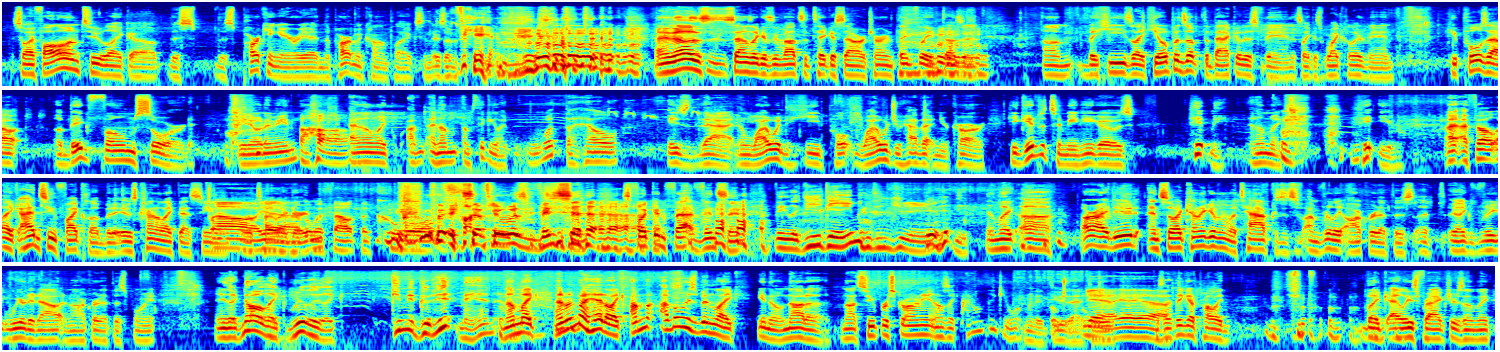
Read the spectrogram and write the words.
So I follow him to like uh, this this parking area in the apartment complex, and there's a van. I know this is, sounds like it's about to take a sour turn. Thankfully, it doesn't. Um, but he's like, he opens up the back of this van. It's like this white colored van. He pulls out a big foam sword. You know what I mean? Uh-huh. And I'm like, I'm, and I'm, I'm thinking like, what the hell is that? And why would he pull? Why would you have that in your car? He gives it to me and he goes, hit me. And I'm like, hit you. I, I felt like I hadn't seen Fight Club, but it was kind of like that scene oh with Tyler yeah, Durden. without the cool. Except it was Vincent, it's fucking fat Vincent, being like, "Do you game?" Here, hit me. And I'm like, "Uh, all right, dude." And so I kind of give him a tap because it's I'm really awkward at this, at, like really weirded out and awkward at this point. And he's like, "No, like really, like, give me a good hit, man." And I'm like, I'm in my head like I'm I've always been like, you know, not a not super scrawny, and I was like, I don't think you want me to do that. Yeah, yeah, yeah, Because I think I'd probably like at least fracture something.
